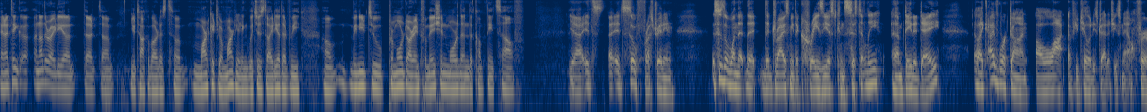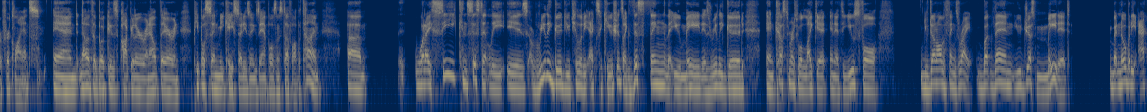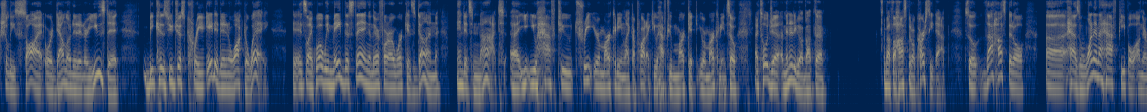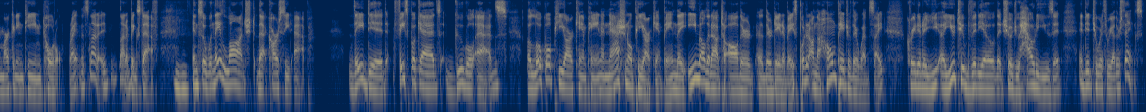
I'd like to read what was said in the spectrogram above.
And I think uh, another idea that um, you talk about is to market your marketing, which is the idea that we uh, we need to promote our information more than the company itself. Yeah, it's uh, it's so frustrating. This is the one that that that drives me the craziest consistently um, day to day. Like I've worked on a lot of utility strategies now for for clients, and now that the book is popular and out there, and people send me case studies and examples and stuff all the time, um, what I see consistently is really good utility executions. Like this thing that you made is really good and customers will like it and it's useful. You've done all the things right. But then you just made it, but nobody actually saw it or downloaded it or used it because you just created it and walked away. It's like, well, we made this thing and therefore our work is done and it's not. Uh, you, you, have to treat your marketing like a product. You have to market your marketing. So I told you a minute ago about the about the hospital car seat app. So that hospital uh, has one and a half people on their marketing team total. Right? That's not a not a big staff. Mm-hmm. And so when they launched that car seat app, they did Facebook ads, Google ads, a local PR campaign, a national PR campaign. They emailed it out to all their uh, their database, put it on the homepage of their website, created a, a YouTube video that showed you how to use it, and did two or three other things.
